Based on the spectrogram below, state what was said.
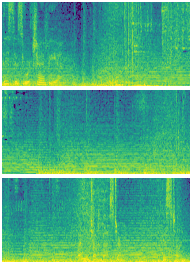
This is your champion. I'm the jump master. This time.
